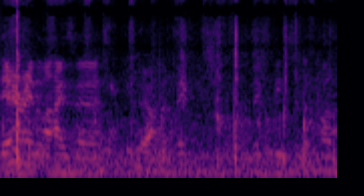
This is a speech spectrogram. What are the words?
Therein lies a, Yeah. the big, big piece of the puzzle.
